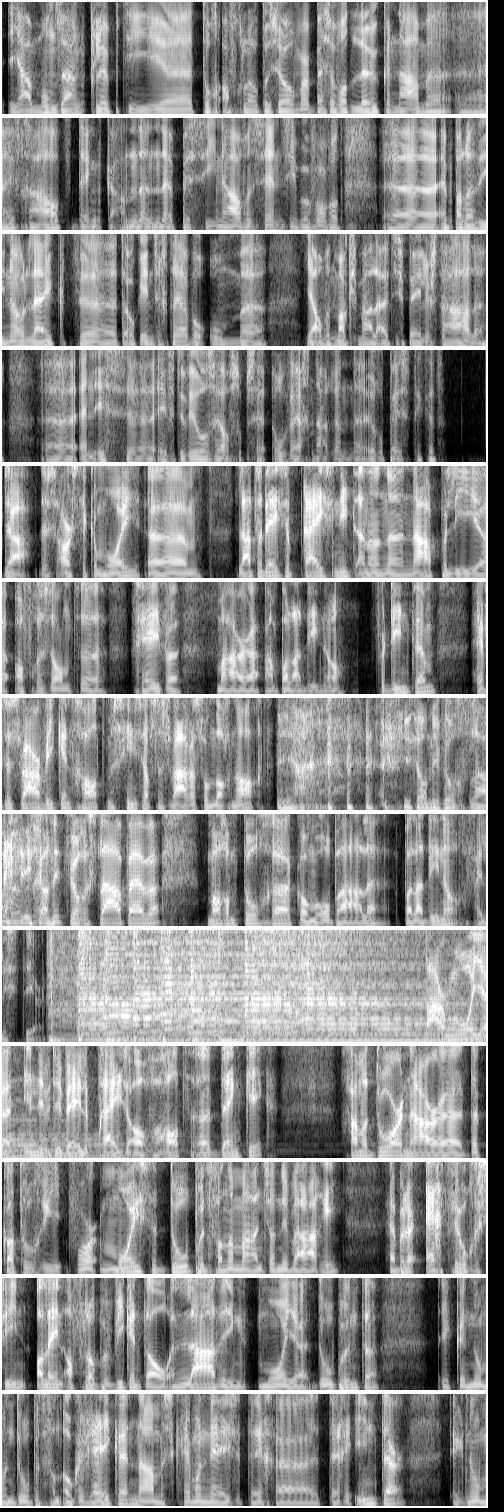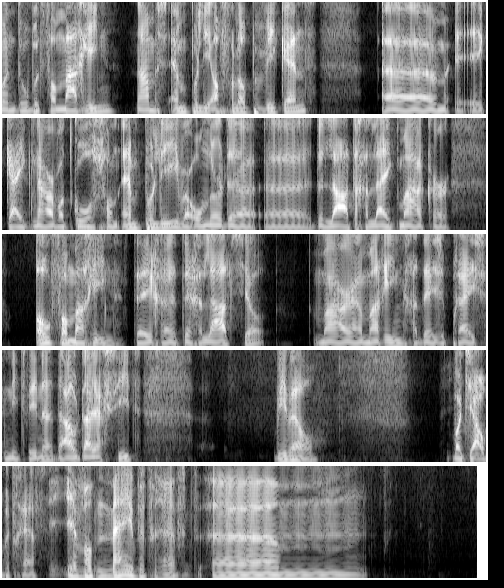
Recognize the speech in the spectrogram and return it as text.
Ja, Monza, een club die eh, toch afgelopen zomer best wel wat leuke namen eh, heeft gehaald. Denk aan een eh, Pessina of een Sensi bijvoorbeeld. En Palladino lijkt het ook in zich te hebben om, ja, om het maximale uit die spelers te halen. En is eventueel zelfs op, weg naar een Europese ticket. Ja, dus hartstikke mooi. Ehm, laten we deze prijs niet aan een Napoli afgezant geven, maar aan Palladino. Verdient hem. Heeft een zwaar weekend gehad. Misschien zelfs een zware zondagnacht. Ja, die zal niet veel geslapen hebben. Die zal niet veel geslapen hebben. Mag hem toch eh, komen ophalen. Palladino, gefeliciteerd. Een paar mooie individuele prijzen al gehad, eh, denk ik. Gaan we door naar eh, de categorie voor mooiste doelpunt van de maand januari. Hebben er echt veel gezien. Alleen afgelopen weekend al een lading mooie doelpunten. Ik noem een doelpunt van ook Reken namens Cremonese tegen, tegen Inter. Ik noem een doelpunt van Marien namens Empoli afgelopen weekend. Ehm, ik kijk naar wat goals van Empoli, waaronder de, eh, de late gelijkmaker ook van Marien tegen, tegen Lazio. Maar eh, Marien gaat deze prijs niet winnen. De oud Ajax ziet. Wie wel? Wat jou betreft. Ja, wat mij betreft ehm,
